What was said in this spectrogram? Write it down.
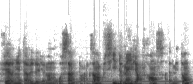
faire une interview de Yamamuro-san, par exemple, si demain il vient en France, admettons,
